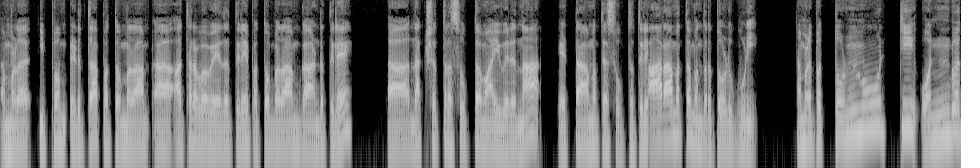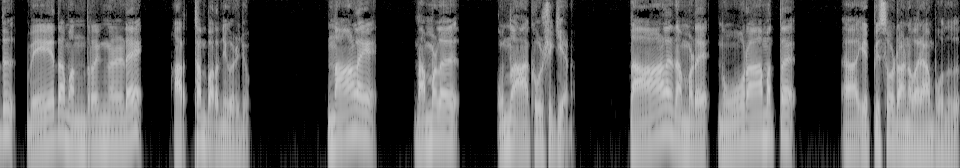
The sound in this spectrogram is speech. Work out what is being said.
നമ്മൾ ഇപ്പം എടുത്ത പത്തൊമ്പതാം അഥർവവേദത്തിലെ പത്തൊമ്പതാം കാണ്ഡത്തിലെ നക്ഷത്ര സൂക്തമായി വരുന്ന എട്ടാമത്തെ സൂക്തത്തിൽ ആറാമത്തെ മന്ത്രത്തോടു കൂടി നമ്മളിപ്പോൾ തൊണ്ണൂറ്റി ഒൻപത് വേദമന്ത്രങ്ങളുടെ അർത്ഥം പറഞ്ഞു കഴിഞ്ഞു. നാളെ നമ്മൾ ഒന്ന് ആഘോഷിക്കുകയാണ്. നാളെ നമ്മുടെ നൂറാമത്തെ എപ്പിസോഡാണ് വരാൻ പോകുന്നത്.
